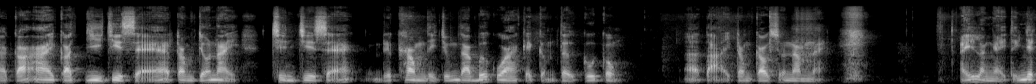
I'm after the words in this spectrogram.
và có ai có gì chia sẻ trong chỗ này? Xin chia sẻ. Nếu không thì chúng ta bước qua cái cụm từ cuối cùng ở tại trong câu số 5 này. Ấy là ngày thứ nhất.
